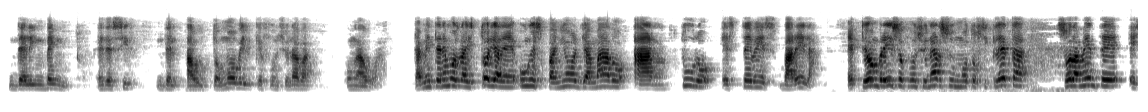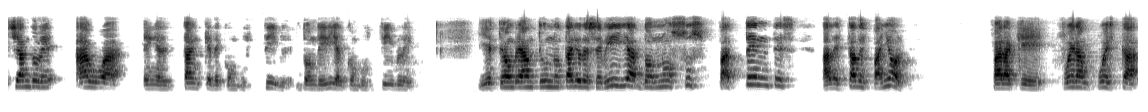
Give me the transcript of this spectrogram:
del invento, es decir, del automóvil que funcionaba con agua. También tenemos la historia de un español llamado Arturo Esteves Varela. Este hombre hizo funcionar su motocicleta solamente echándole agua en el tanque de combustible, donde iría el combustible. Y este hombre ante un notario de Sevilla donó sus patentes al Estado español para que fueran puestas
